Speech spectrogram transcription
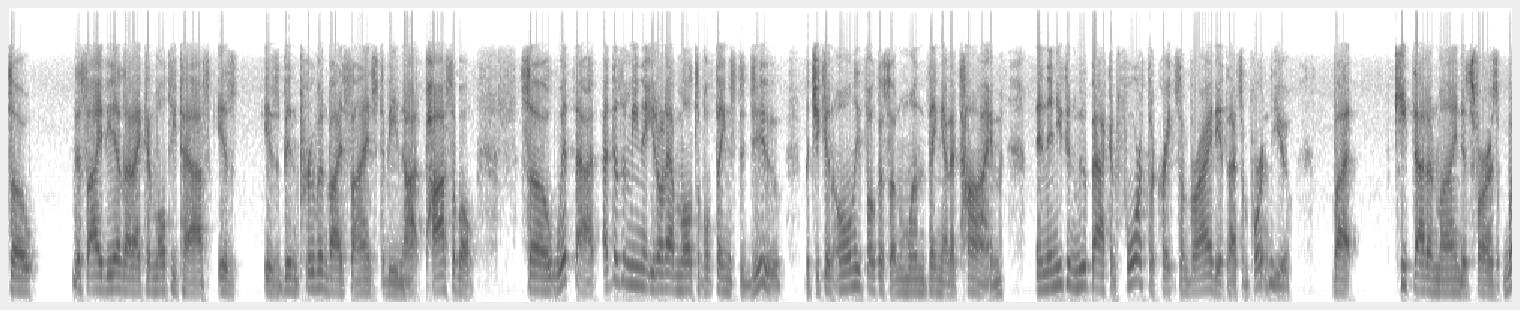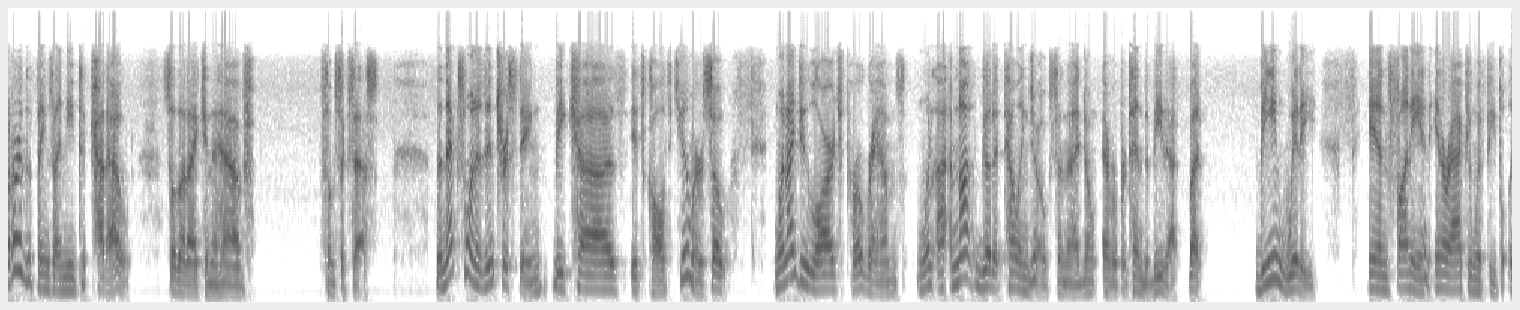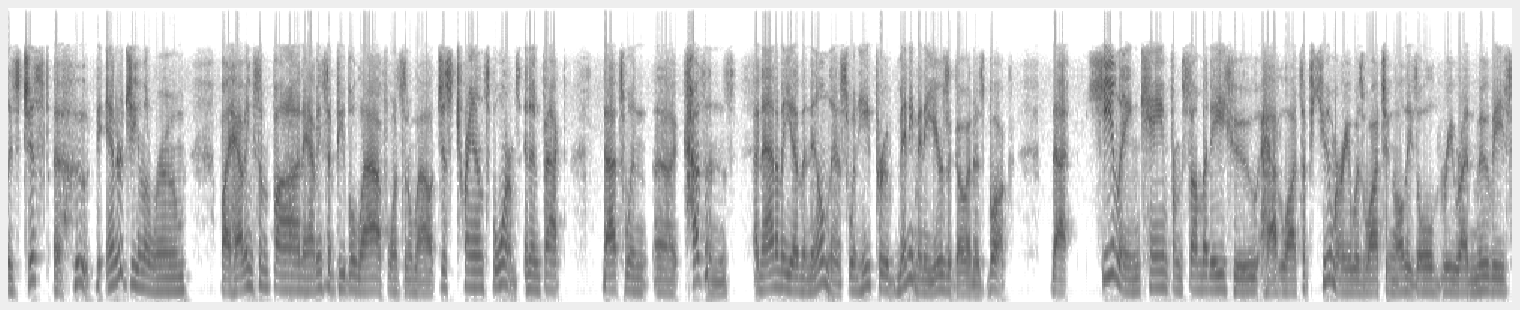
So this idea that I can multitask is is been proven by science to be not possible. So with that, that doesn't mean that you don't have multiple things to do, but you can only focus on one thing at a time, and then you can move back and forth or create some variety if that's important to you. But keep that in mind as far as what are the things I need to cut out so that I can have some success. The next one is interesting because it's called humor. So when I do large programs, when I, I'm not good at telling jokes, and I don't ever pretend to be that, but being witty and funny and interacting with people is just a hoot. The energy in the room by having some fun, having some people laugh once in a while, just transforms. And in fact, that's when uh, Cousins, Anatomy of an Illness, when he proved many, many years ago in his book that healing came from somebody who had lots of humor. He was watching all these old rerun movies,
